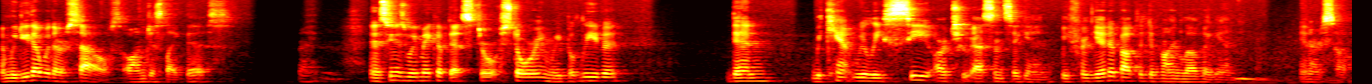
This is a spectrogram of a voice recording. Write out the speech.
And we do that with ourselves. Oh, I'm just like this, right? And as soon as we make up that sto- story and we believe it, then we can't really see our true essence again. We forget about the divine love again mm-hmm. in ourselves.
